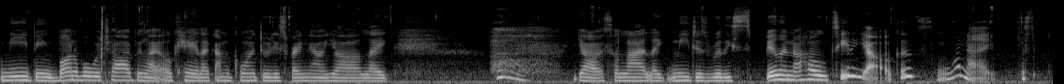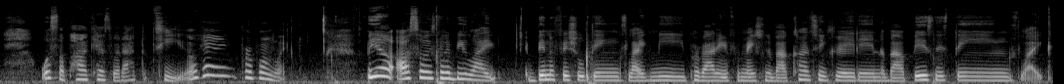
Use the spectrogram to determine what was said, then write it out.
me being vulnerable with y'all being like okay like i'm going through this right now y'all like y'all it's a lot like me just really spilling the whole tea to y'all because why not what's a podcast without the tea okay purple like but yeah also it's to be like beneficial things like me providing information about content creating, about business things, like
